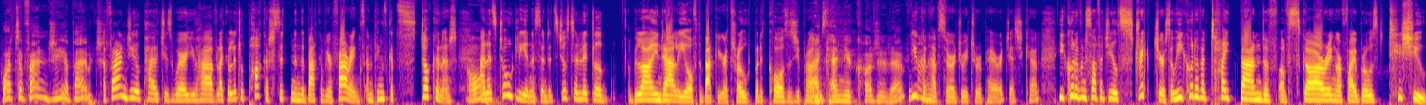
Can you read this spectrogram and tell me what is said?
what's a pharyngeal pouch? A pharyngeal pouch is where you have like a little pocket sitting in the back of your pharynx and things get stuck in it. Oh. And it's totally innocent. It's just a little blind alley off the back of your throat, but it causes you problems. And can you cut it out? You can have surgery to repair it, yes, you can. You could have an esophageal stricture, so he could have a tight band of, of scarring or fibrosed tissue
